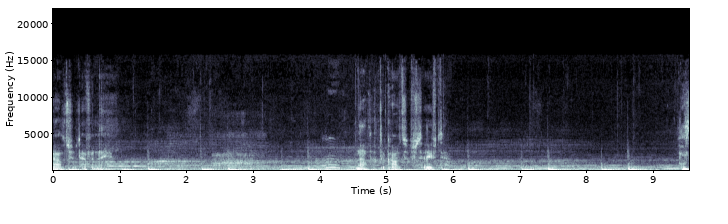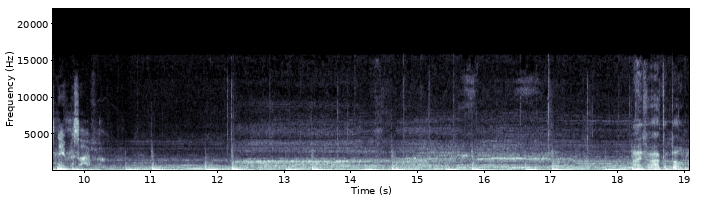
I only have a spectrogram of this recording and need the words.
child should have a name. Now that the gods have saved him. His name is Ivar. Ivar the Boneless.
